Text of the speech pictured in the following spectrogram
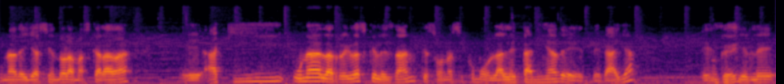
una de ellas siendo la mascarada. Eh, aquí una de las reglas que les dan, que son así como la letanía de, de Gaia, es decirle,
